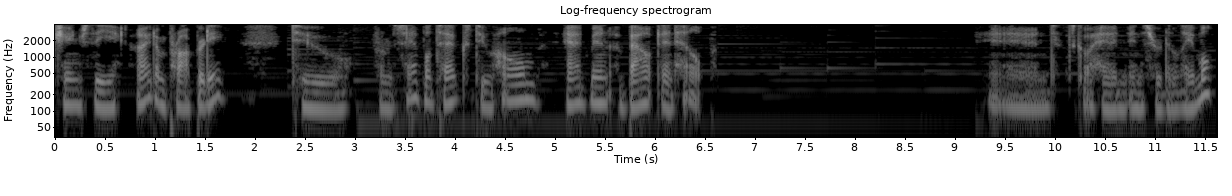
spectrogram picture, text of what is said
We've the item property to from sample text to home, admin, about, and help. And let's go ahead and insert a label.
